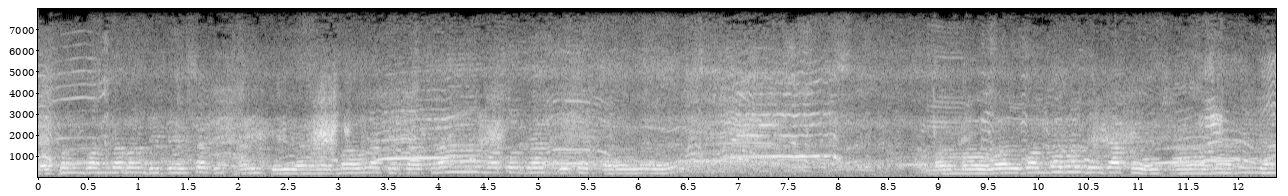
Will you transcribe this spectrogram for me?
যখন বন্ধাবান্ধীদের সাথে খালি করি আমার মাওলাকে ডাকার মতো ডাক দিতে পারবে আমার মাওলার বন্ধাবান্ধী ডাকে, সারা না। দিয়া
